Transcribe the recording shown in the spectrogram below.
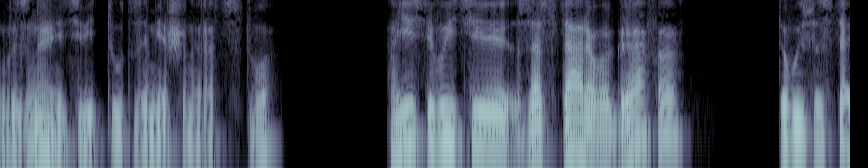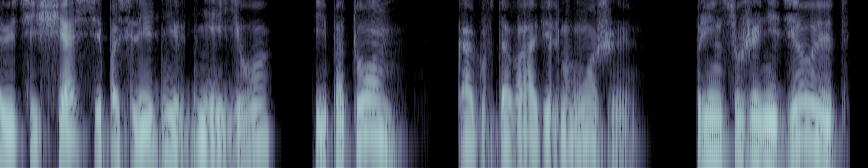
Вы знаете, ведь тут замешано родство. А если выйти за старого графа, то вы составите счастье последних дней его, и потом, как вдова вельможи, принц уже не делает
